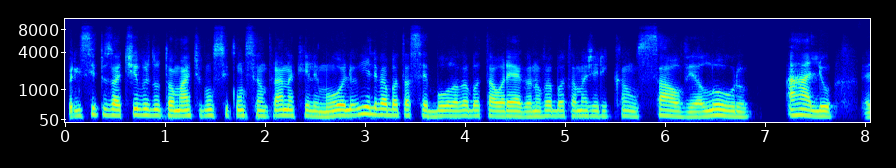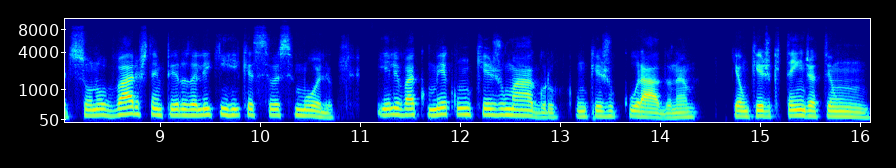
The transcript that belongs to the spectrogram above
princípios ativos do tomate vão se concentrar naquele molho, e ele vai botar cebola, vai botar orégano, vai botar manjericão, sálvia, louro, alho, adicionou vários temperos ali que enriqueceu esse molho. e ele vai comer com um queijo magro, um queijo curado, né? Que é um queijo que tende a ter um,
